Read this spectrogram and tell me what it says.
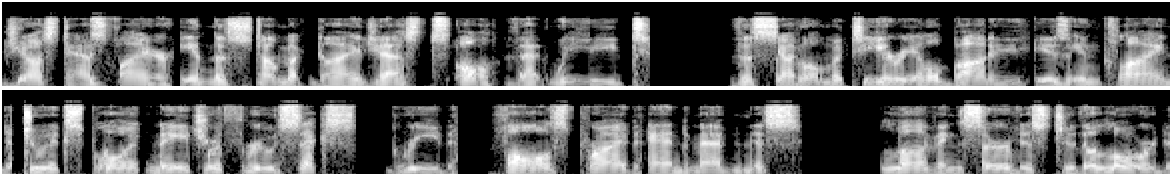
just as fire in the stomach digests all that we eat. The subtle material body is inclined to exploit nature through sex, greed, false pride, and madness. Loving service to the Lord,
